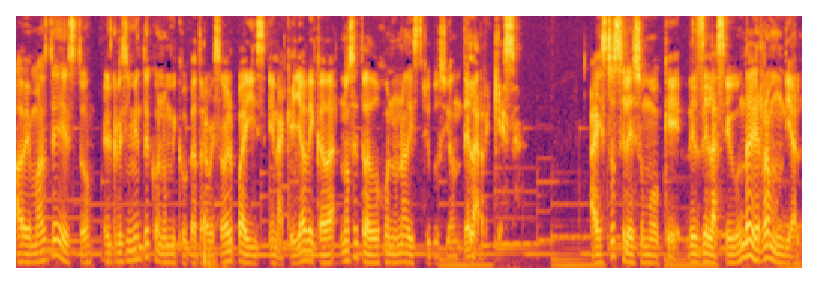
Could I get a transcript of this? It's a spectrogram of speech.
Además de esto, el crecimiento económico que atravesaba el país en aquella década no se tradujo en una distribución de la riqueza. A esto se le sumó que, desde la Segunda Guerra Mundial,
